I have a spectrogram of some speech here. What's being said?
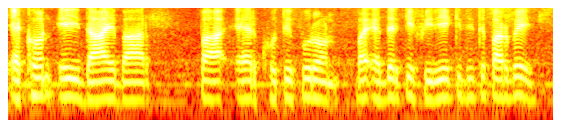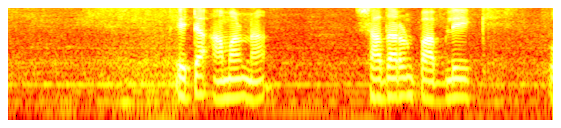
এখন এই দায় দায়বার বা এর ক্ষতিপূরণ বা এদেরকে ফিরিয়ে কি দিতে পারবে? এটা আমার না। সাধারণ পাবলিক ও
